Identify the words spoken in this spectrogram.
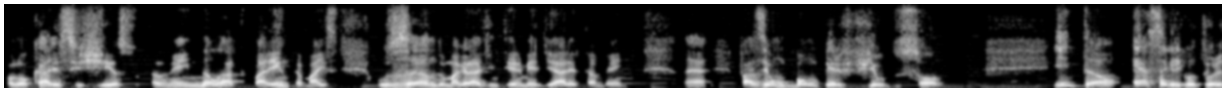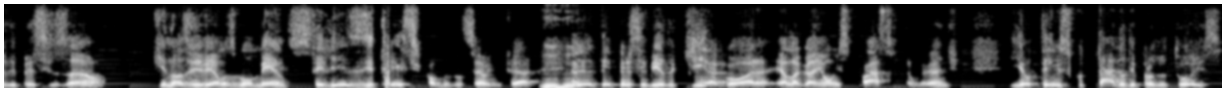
colocar esse gesso também, não a 40, mas usando uma grade intermediária também, né? fazer um bom perfil do solo. Então, essa agricultura de precisão, que nós vivemos momentos felizes e tristes, como no céu e no inferno, Uhum. a gente tem percebido que agora ela ganhou um espaço tão grande e eu tenho escutado de produtores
